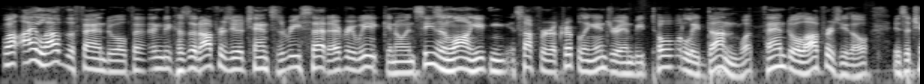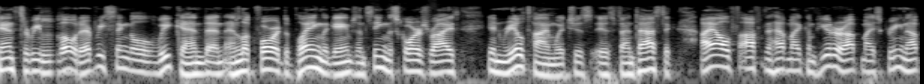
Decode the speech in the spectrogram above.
Well, I love the FanDuel thing because it offers you a chance to reset every week. You know, in season long, you can suffer a crippling injury and be totally done. What FanDuel offers you, though, is a chance to reload every single weekend and, and look forward to playing the games and seeing the scores rise in real time, which is, is fantastic. I often have my computer up, my screen up,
